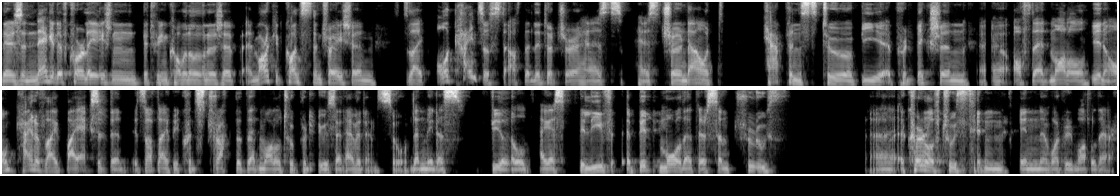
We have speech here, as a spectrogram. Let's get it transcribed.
There's a negative correlation between common ownership and market concentration It's like all kinds of stuff that literature has has churned out happens to be a prediction uh, of that model, you know, kind of like by accident. It's not like we constructed that model to produce that evidence. So that made us feel, I guess, believe a bit more that there's some truth, uh, a kernel of truth hidden in what we model there.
